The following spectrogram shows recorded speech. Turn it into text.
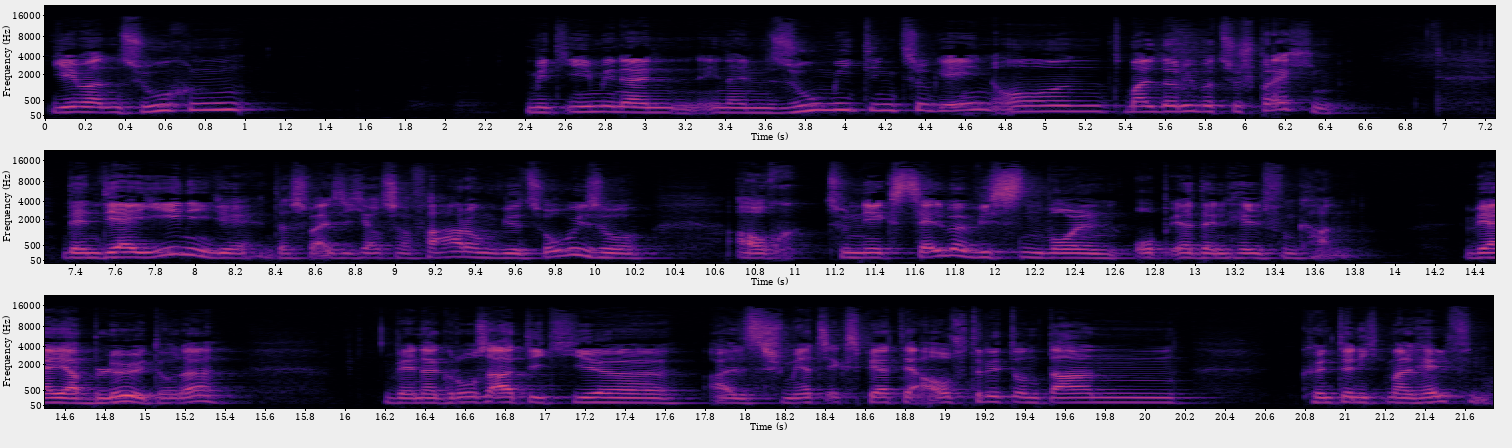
jemanden suchen, mit ihm in ein, in ein Zoom-Meeting zu gehen und mal darüber zu sprechen. Denn derjenige, das weiß ich aus Erfahrung, wird sowieso auch zunächst selber wissen wollen, ob er denn helfen kann. Wäre ja blöd, oder? Wenn er großartig hier als Schmerzexperte auftritt und dann könnte nicht mal helfen.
